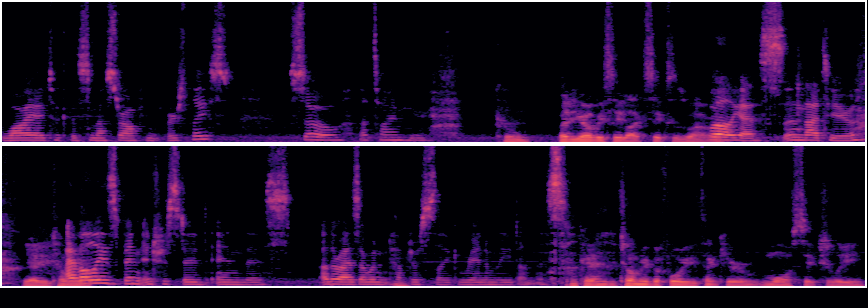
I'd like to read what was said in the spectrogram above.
why I took the semester off in the first place. So that's why I'm here. Cool. But you obviously like sex as well, right? Well, yes, and that too. yeah, you told me. I've me. always been interested in this. Otherwise, I wouldn't have just like randomly done this. Okay, you told me before you think you're more sexually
